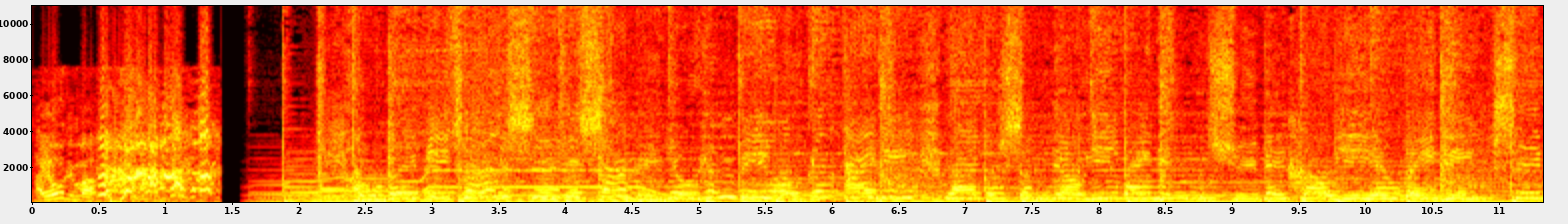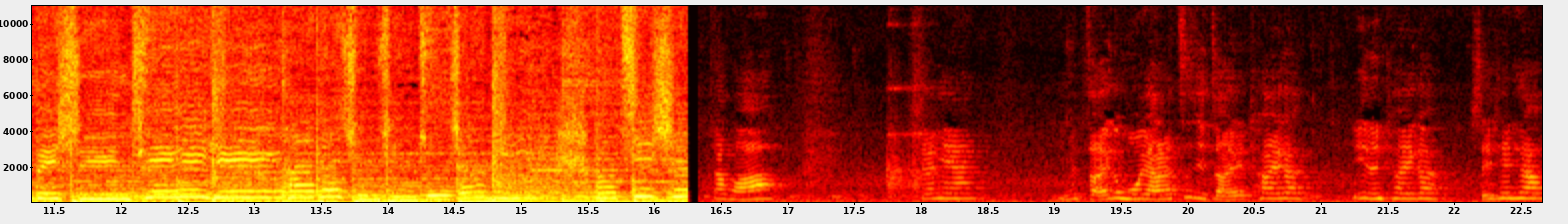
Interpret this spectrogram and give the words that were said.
哎呦我的妈！Oh baby，这个世界上没有人比我更爱你。来个上吊一百年，不许变好，一言为定。谁被心牵引？画个圈圈住着你。哦，其实。大黄，夏天，你们找一个磨牙的，自己找一个，挑一个，一人挑一个，谁先挑？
